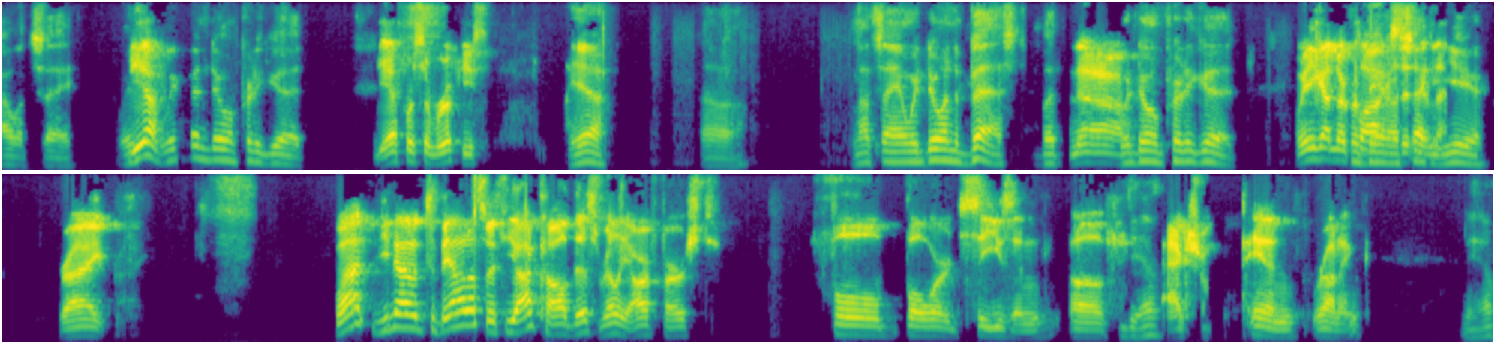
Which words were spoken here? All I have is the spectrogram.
I would say. We've, Yeah. we've been doing pretty good. Yeah, for some rookies. Yeah. Uh, not saying we're doing the best, but No, we're doing pretty good we ain't got no for being our clock sitting in second the year. Right. Well, you know, to be honest with you, I called this really our first full board season of Yeah, actual pin running. yeah,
